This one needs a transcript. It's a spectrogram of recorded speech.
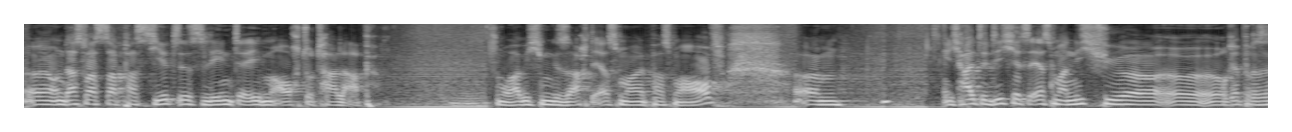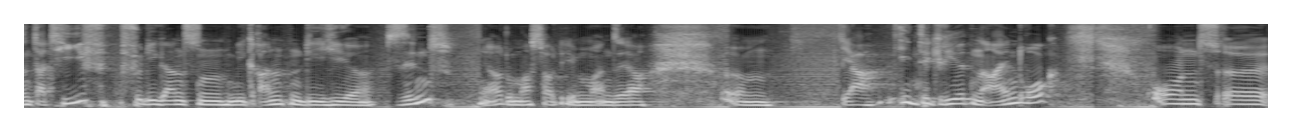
äh, und das, was da passiert ist, lehnt er eben auch total ab. So habe ich ihm gesagt, erstmal, pass mal auf, ähm, ich halte dich jetzt erstmal nicht für äh, repräsentativ für die ganzen Migranten, die hier sind. Ja, du machst halt eben einen sehr ähm, ja, integrierten Eindruck. Und äh,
